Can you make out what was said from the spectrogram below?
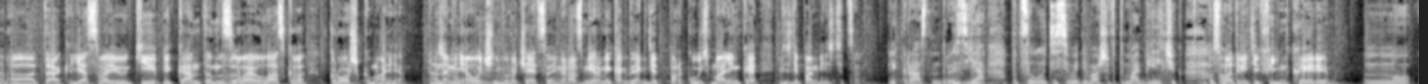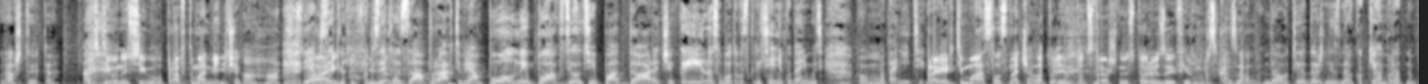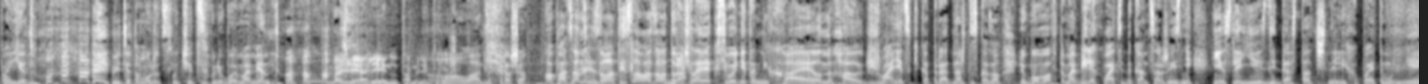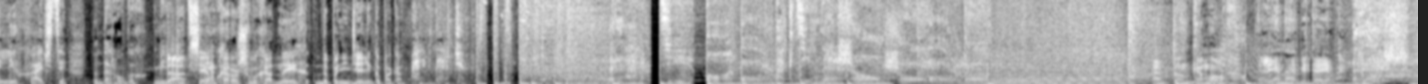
А, так, я свою Kia Picanto называю ласково «крошка моя». Она меня очень выручает своими размерами, когда я где-то паркуюсь. Маленькая, везде поместится. Прекрасно, друзья. Поцелуйте сегодня ваш автомобильчик. Посмотрите фильм «Кэрри» Ну, а что это? по Стивену Сиглу про автомобильчик. Ага. И Старенький обязательно, фильм обязательно такой. заправьте прям полный бак, сделайте ей подарочек. И на субботу-воскресенье куда-нибудь э, мотаните. Проверьте масло сначала, а то Лен тут страшную историю за эфиром рассказала. Да, вот я даже не знаю, как я обратно поеду. Ведь это может случиться в любой момент. Возьми олейну там литрушку. ладно, хорошо. А под занавес золотые слова золотого Да. человека. Сегодня это Михаил Михайлович Жванецкий, который однажды сказал, любого автомобиля хватит до конца жизни, если ездить достаточно лихо. Поэтому не лихачьте на дорогах. Да, Берегите всем себя. хороших выходных. До понедельника. Пока. Аривидерчи. Радио. Активное шоу. Антон Камолов, Лена Обитаева. Rush.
